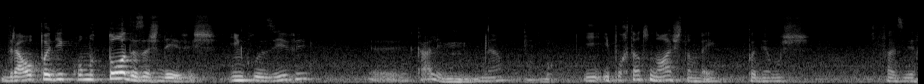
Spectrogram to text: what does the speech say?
Draupadi como todas as deves, inclusive é, Kali. Hum. Né? E, e, portanto, nós também podemos fazer,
